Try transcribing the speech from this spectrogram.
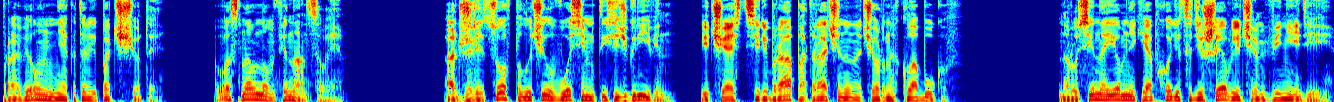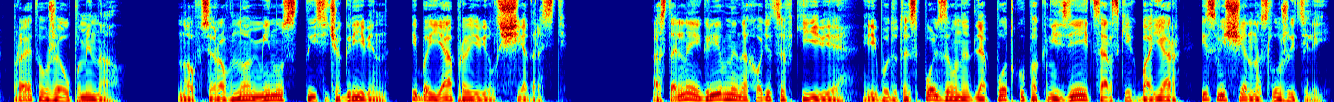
провел некоторые подсчеты. В основном финансовые. От жрецов получил 8 тысяч гривен, и часть серебра потрачена на черных клобуков. На Руси наемники обходятся дешевле, чем в Венедии, про это уже упоминал. Но все равно минус тысяча гривен, ибо я проявил щедрость. Остальные гривны находятся в Киеве и будут использованы для подкупа князей, царских бояр и священнослужителей.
